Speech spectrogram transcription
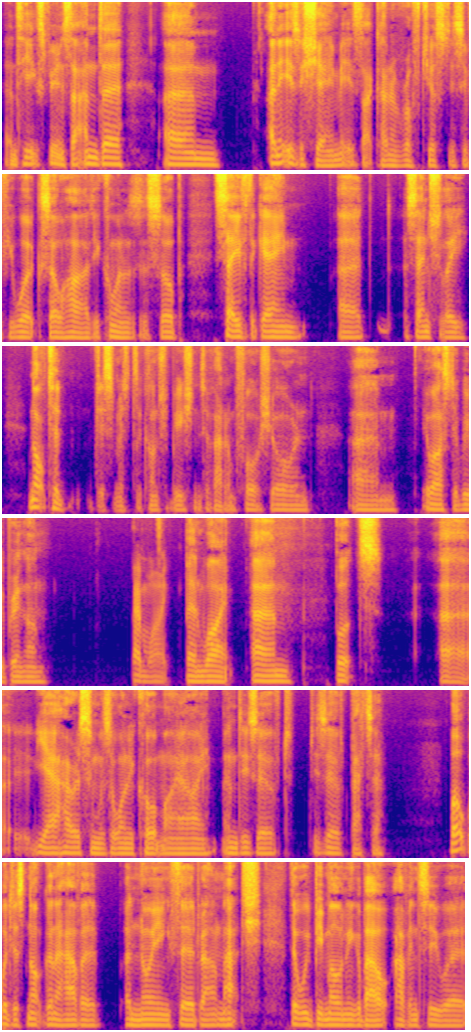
and he experienced that. And uh, um, and it is a shame. It is that kind of rough justice. If you work so hard, you come on as a sub, save the game, uh, essentially. Not to dismiss the contributions of Adam Forshaw and um, who else did we bring on? Ben White. Ben White. Um, but uh, yeah, Harrison was the one who caught my eye and deserved deserved better. But we're just not going to have a annoying third round match that we'd be moaning about having to uh,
